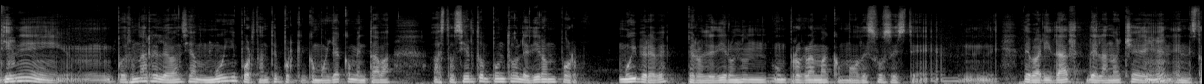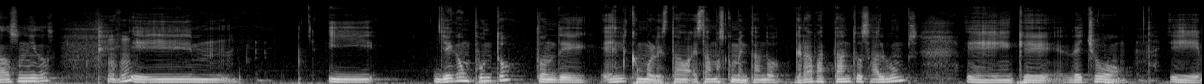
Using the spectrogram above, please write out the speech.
tiene pues una relevancia muy importante porque como ya comentaba, hasta cierto punto le dieron por muy breve, pero le dieron un, programa como de esos este de variedad de la noche en, Estados Unidos. y, llega un punto donde él, como le estaba, estábamos comentando, graba tantos álbums eh, que de hecho eh,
